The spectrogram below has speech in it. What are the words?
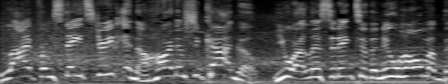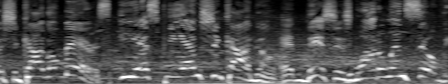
Live from State Street in the heart of Chicago, you are listening to the new home of the Chicago Bears, ESPN Chicago. And this is Waddle and Silvy,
